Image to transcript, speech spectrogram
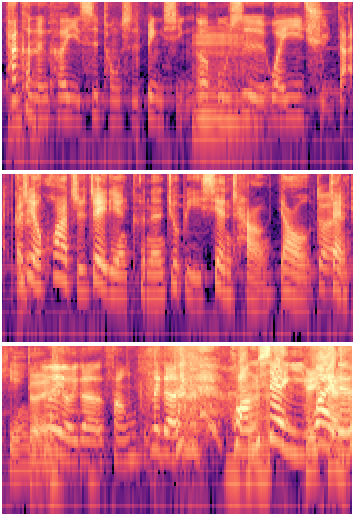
它可能可以是同时并行，嗯而不是唯一取代。而且画质这一点可能就比现场要占便宜。因为有一个防那个黄线以外的，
